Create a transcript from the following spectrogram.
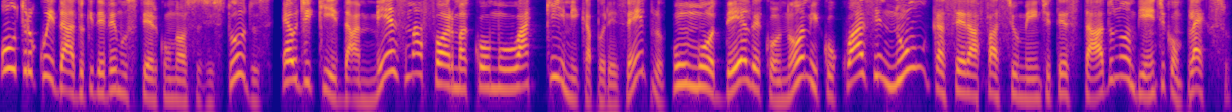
Outro cuidado que devemos ter com nossos estudos é o de que, da mesma forma como a química, por exemplo, um modelo econômico quase nunca será facilmente testado no ambiente complexo.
